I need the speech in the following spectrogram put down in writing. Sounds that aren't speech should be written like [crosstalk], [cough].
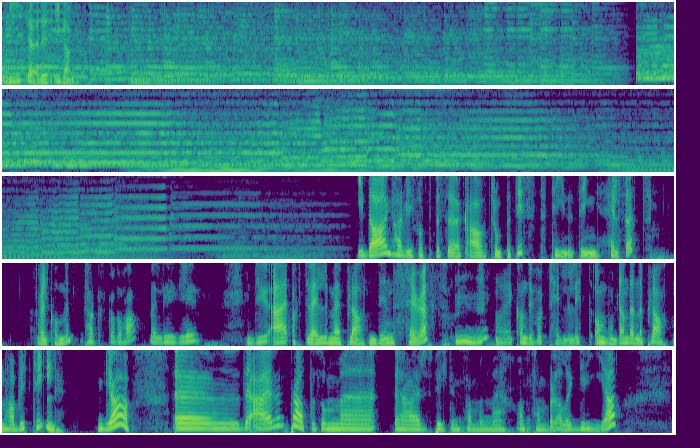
Vi kjører i gang. I dag har vi fått besøk av trompetist Tine Ting Helseth. Velkommen. Takk skal du ha. Veldig hyggelig. Du er aktuell med platen din Seraph. Mm. Kan du fortelle litt om hvordan denne platen har blitt til? Ja. eh, det er en plate som eh, jeg har spilt inn sammen med Ensemble Allegria.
